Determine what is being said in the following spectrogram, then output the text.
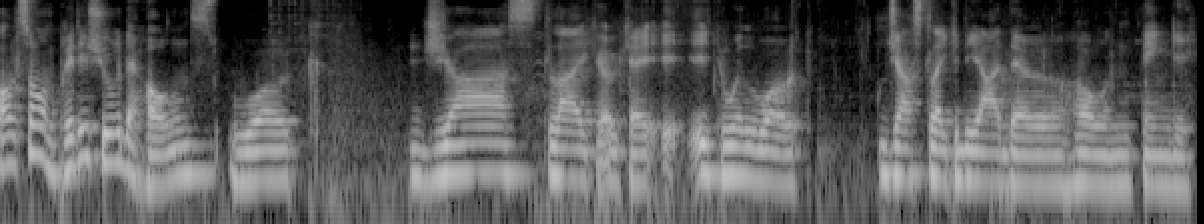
Also, I'm pretty sure the horns work just like... Okay, it, it will work just like the other horn thingy.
